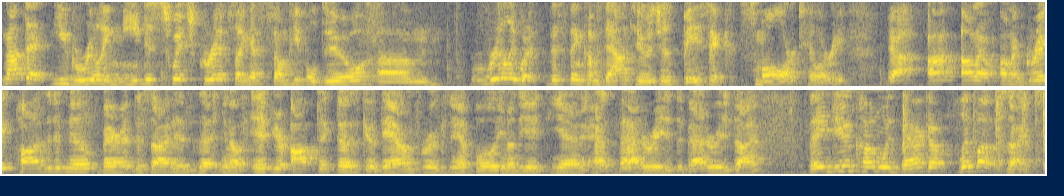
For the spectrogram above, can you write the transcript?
not that you'd really need to switch grips. I guess some people do. Um, really what this thing comes down to is just basic small artillery. Yeah, uh, on, a, on a great positive note, Barrett decided that, you know, if your optic does go down, for example, you know, the ATN, it has batteries, the batteries die, they do come with backup flip-up sights.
